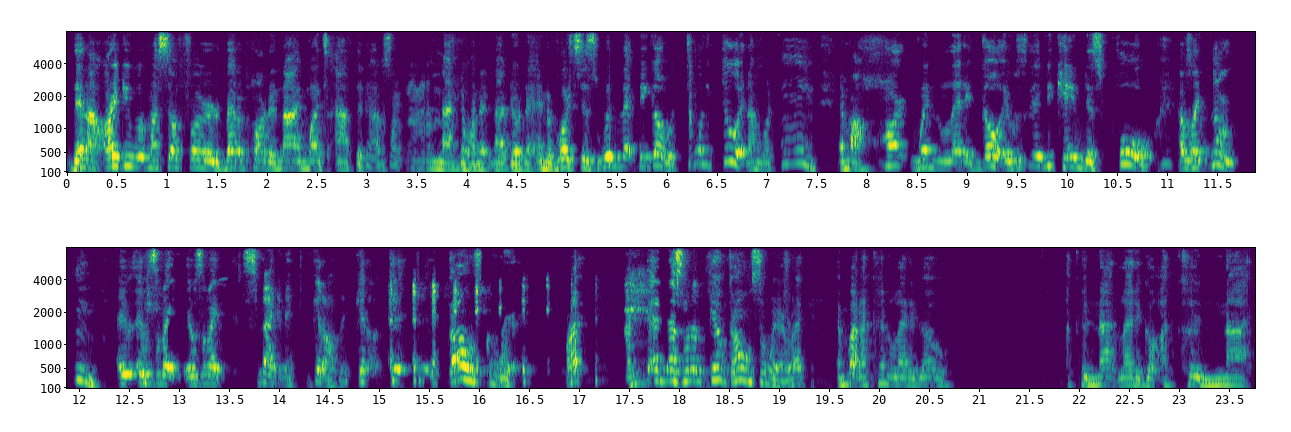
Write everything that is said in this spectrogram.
Then I argued with myself for the better part of nine months after that. I was like, "Mm, I'm not doing it, not doing it. And the voice just wouldn't let me go. Tony, do it. And I was like, mm. and my heart wouldn't let it go. It was, it became this pull. I was like, no. mm." It, it was like, it was like smacking it. Get off me. Get off. Get, get, go somewhere, right? And that- that's what I'm get, going somewhere, right? And but I couldn't let it go. I could not let it go. I could not.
